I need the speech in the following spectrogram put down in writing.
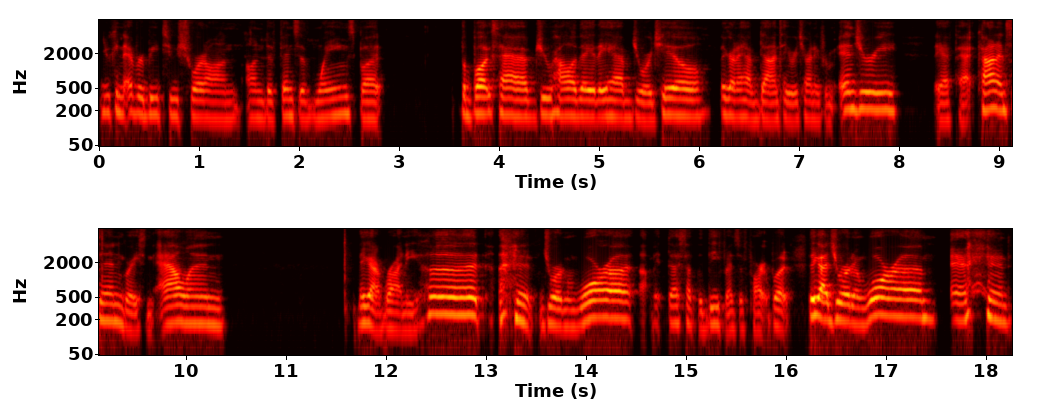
You can never be too short on on defensive wings, but the Bucks have Jrue Holiday, they have George Hill, they're gonna have Donte returning from injury, they have Pat Connaughton, Grayson Allen. they got Rodney Hood, Jordan Nwora. I mean, that's not the defensive part, but they got Jordan Nwora. And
